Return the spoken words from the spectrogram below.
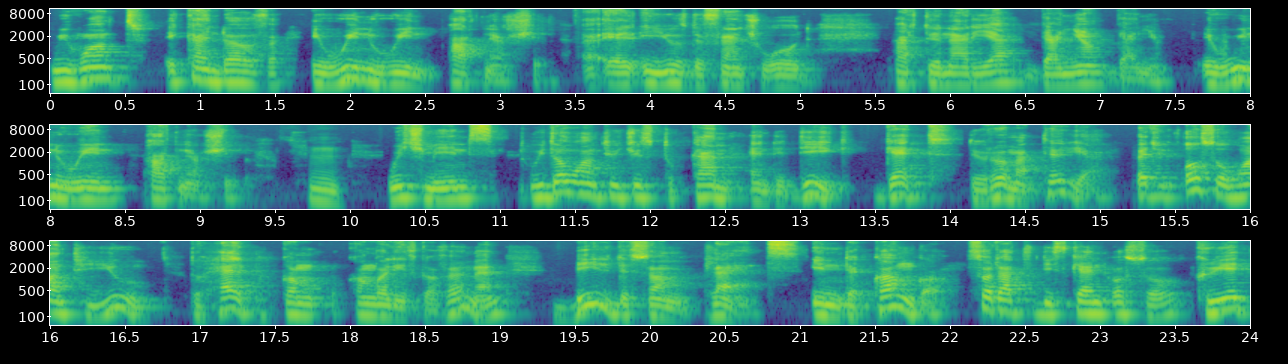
we want a kind of a win-win partnership. Uh, he used the French word partenariat gagnant-gagnant, a win-win partnership. Hmm. which means we don't want you just to come and dig, get the raw material, but we also want you to help Cong- Congolese government build some plants in the Congo so that this can also create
